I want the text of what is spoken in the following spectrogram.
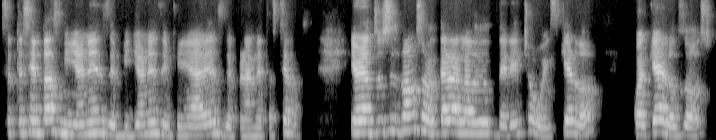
700 millones de billones de infinidades de planetas tierras. Y ahora entonces vamos a voltear al lado derecho o izquierdo, cualquiera de los dos,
